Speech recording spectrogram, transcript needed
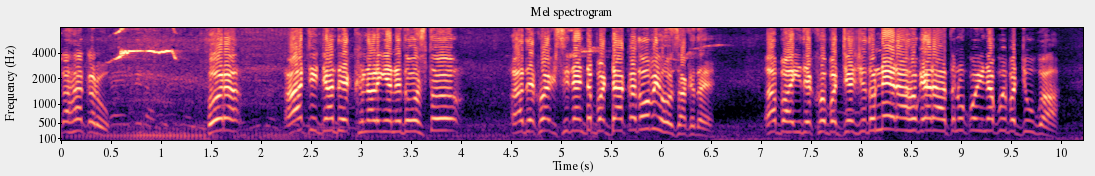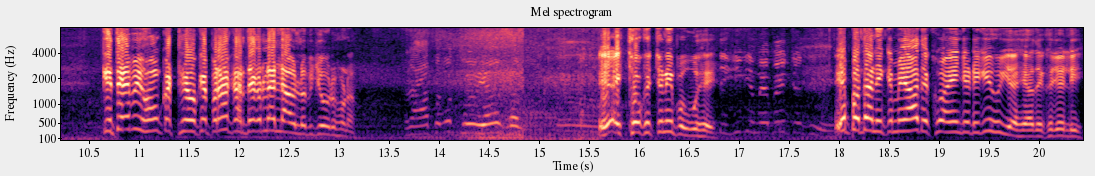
ਕਹਾਂ ਕਰੋ। ਹੋਰ ਆ ਚੀਜ਼ਾਂ ਦੇਖਣ ਵਾਲੀਆਂ ਨੇ ਦੋਸਤੋ। ਆ ਦੇਖੋ ਐਕਸੀਡੈਂਟ ਵੱਡਾ ਕਦੋਂ ਵੀ ਹੋ ਸਕਦਾ ਹੈ। ਆ ਬਾਈ ਦੇਖੋ ਬੱਚੇ ਜਦੋਂ ਹਨੇਰਾ ਹੋ ਗਿਆ ਰਾਤ ਨੂੰ ਕੋਈ ਨਾ ਕੋਈ ਵੱਜੂਗਾ। ਕਿਤੇ ਵੀ ਹੋਂ ਇਕੱਠੇ ਹੋ ਕੇ ਪਰਾਂ ਕਰਦੇ ਕਰੋ ਲੈ ਲਾਓ ਲੋ ਵੀ ਜ਼ੋਰ ਹੁਣ। ਰਾਤ ਉੱਥੇ ਹੋਇਆ ਇਹ ਇੱਥੋਂ ਖਿੱਚਣੀ ਪਊ ਇਹ। ਡਿੱਗੀ ਇਹ ਪਤਾ ਨਹੀਂ ਕਿਵੇਂ ਆ ਦੇਖੋ ਐਂ ਜਿਹੜੀ ਹੋਈ ਆ ਇਹ ਆ ਦੇਖੋ ਜੇਲੀ।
